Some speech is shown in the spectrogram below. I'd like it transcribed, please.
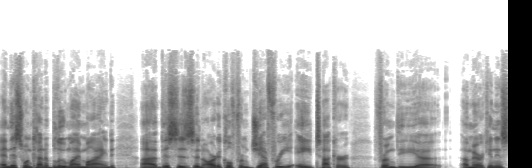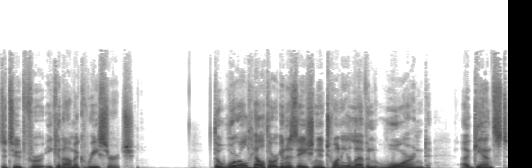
And this one kind of blew my mind. Uh, this is an article from Jeffrey A. Tucker from the uh, American Institute for Economic Research. The World Health Organization in 2011 warned against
